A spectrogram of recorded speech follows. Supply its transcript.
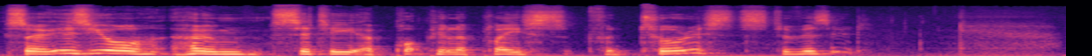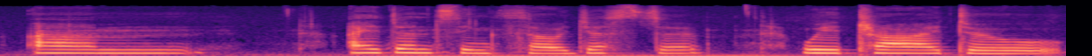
So, is your home city a popular place for tourists to visit? Um, I don't think so. Just uh, we try to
